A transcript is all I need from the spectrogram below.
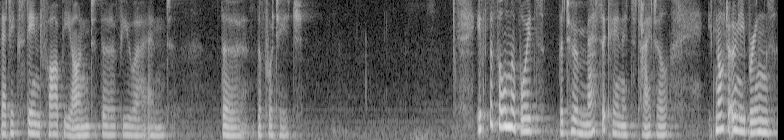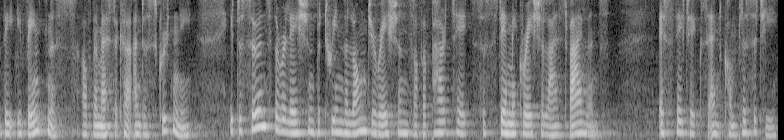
that extend far beyond the viewer and the, the footage. If the film avoids the term massacre in its title, it not only brings the eventness of the massacre under scrutiny, it discerns the relation between the long durations of apartheid's systemic racialized violence, aesthetics, and complicity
